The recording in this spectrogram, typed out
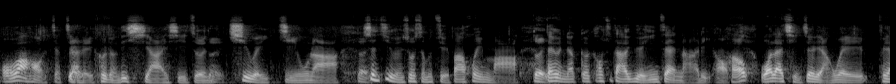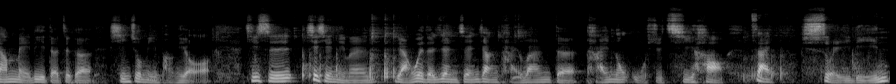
偶尔哈讲讲嘞，可能你下一时阵气味焦啦，甚至有人说什么嘴巴会麻，对，待会你要告告诉大家原因在哪里哈。好，我要来请这两位非常美丽的这个新住民朋友哦。其实，谢谢你们两位的认真，让台湾的台农五十七号在水林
